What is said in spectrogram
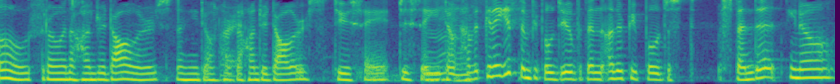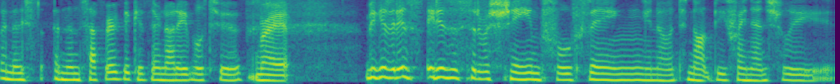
oh, throw in a hundred dollars, then you don't have the hundred dollars? Do you say, do you say you don't mm. have it? Because I guess some people do, but then other people just spend it, you know, and then, and then suffer because they're not able to, right. because it is, it is a sort of a shameful thing, you know, to not be financially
